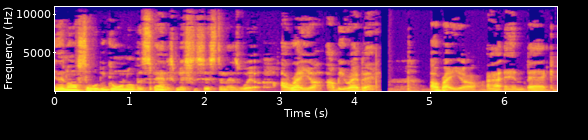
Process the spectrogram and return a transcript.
and then also we'll be going over the Spanish mission system as well. All right, y'all. I'll be right back. All right, y'all, I am back,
